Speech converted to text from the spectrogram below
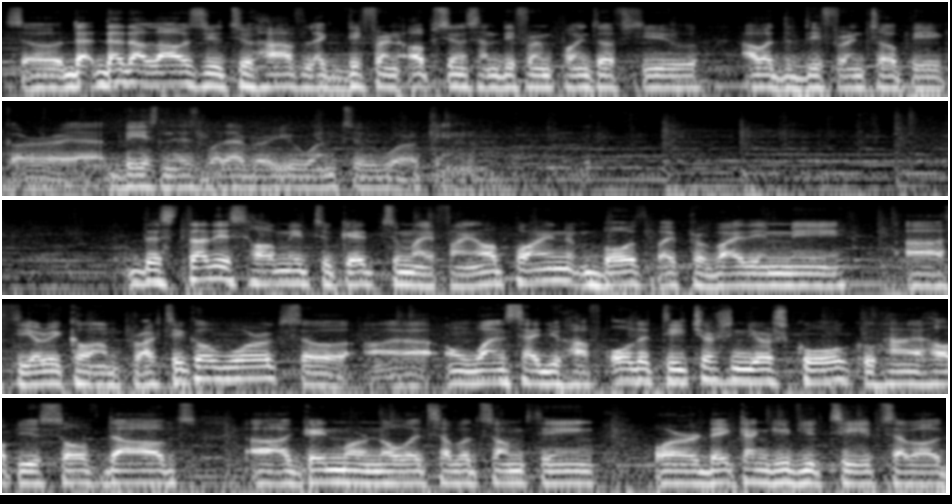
So that, that allows you to have like different options and different point of view about the different topic or uh, business, whatever you want to work in. The studies helped me to get to my final point, both by providing me uh, theoretical and practical work. So uh, on one side you have all the teachers in your school who can help you solve doubts, uh, gain more knowledge about something, or they can give you tips about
